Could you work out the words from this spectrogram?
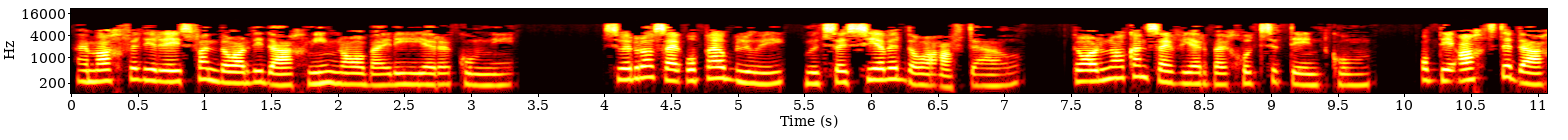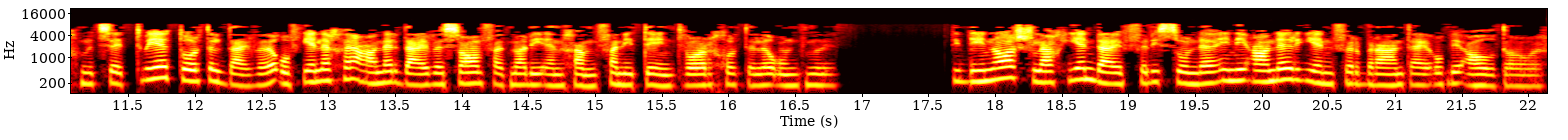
Hij mag voor die reis van door die dag niet na bij de Heere kom nie. Zodra sy ophou bloei, moet sy 7 dagen aftel. Daarna kan zij weer bij Godse tent kom. Op die achtste dag moet sy twee tortelduiven of enige ander duiven saamvat naar die ingang van die tent waar God hulle ontmoet. Die dienaar slag een duif vir die sonde en die ander een verbrand hy op die altaar.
